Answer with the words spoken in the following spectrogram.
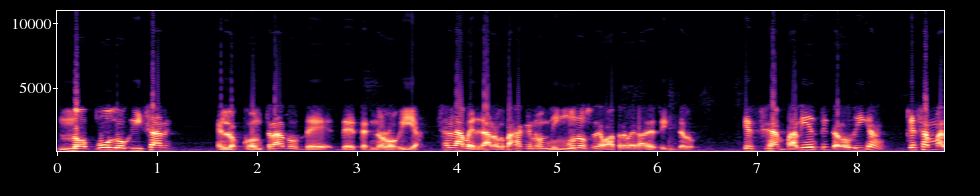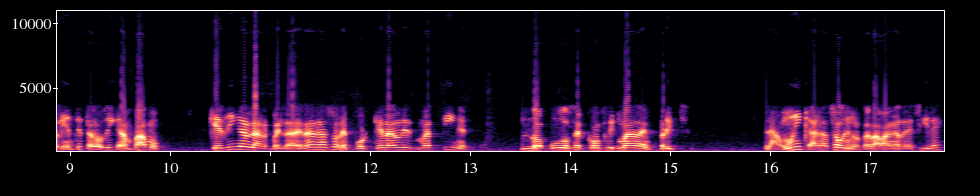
no pudo guisar en los contratos de, tecnología. Esa es la verdad. Lo que pasa es que no, ninguno se va a atrever a decírtelo. Que sean valientes y te lo digan. Que sean valientes y te lo digan. Vamos. Que digan las verdaderas razones por qué Nández Martínez no pudo ser confirmada en PRIX. La única razón, y no te la van a decir, es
